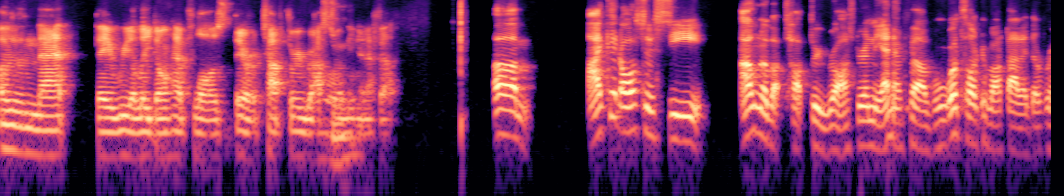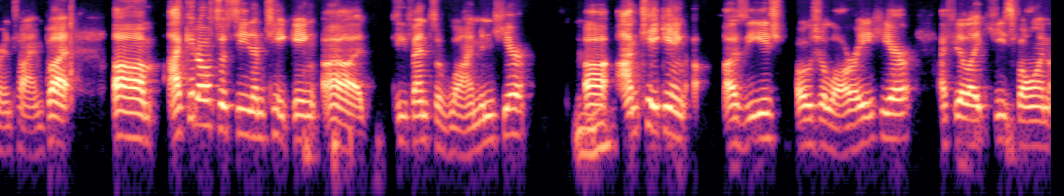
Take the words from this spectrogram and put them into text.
Other than that, they really don't have flaws. They're a top three roster in the NFL. um, I could also see. I don't know about top three roster in the NFL, but we'll talk about that at a different time. But um, I could also see them taking uh defensive lineman here. Uh, Mhm. I'm taking Azeez Ojulari here. I feel like he's fallen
